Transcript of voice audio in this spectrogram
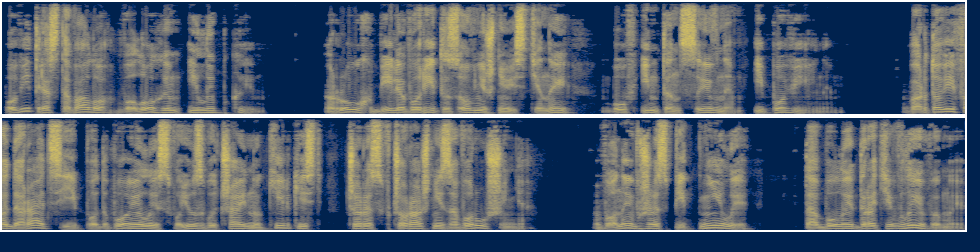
повітря ставало вологим і липким. Рух біля воріт зовнішньої стіни був інтенсивним і повільним. Вартові федерації подвоїли свою звичайну кількість через вчорашні заворушення. Вони вже спітніли та були дратівливими,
